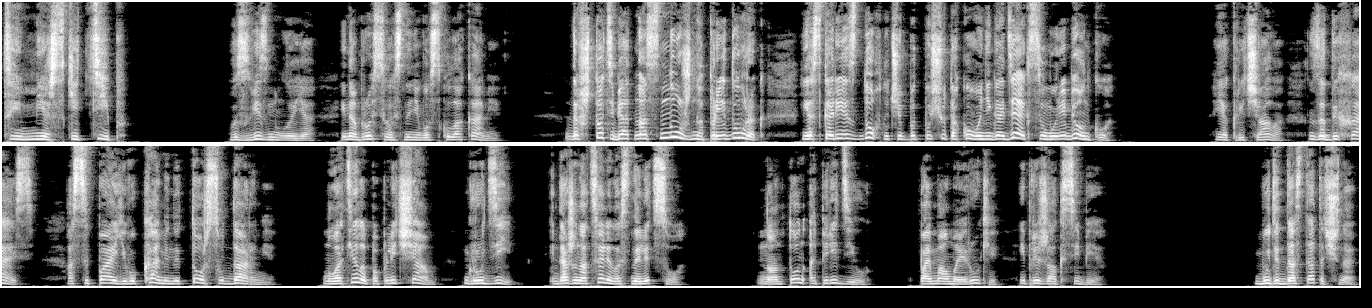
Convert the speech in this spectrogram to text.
«Ты мерзкий тип!» Взвизгнула я и набросилась на него с кулаками. «Да что тебе от нас нужно, придурок? Я скорее сдохну, чем подпущу такого негодяя к своему ребенку!» Я кричала, задыхаясь, осыпая его каменный торс ударами. Молотила по плечам, груди и даже нацелилась на лицо. Но Антон опередил, поймал мои руки и прижал к себе. «Будет достаточно,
